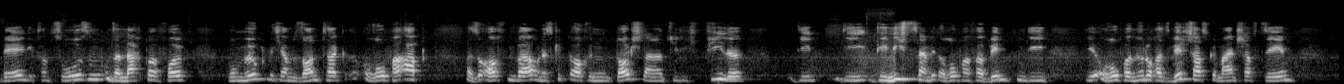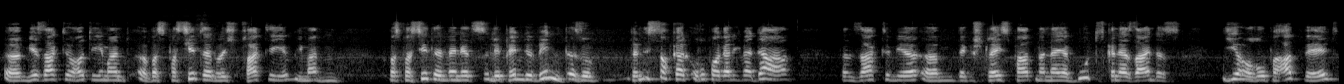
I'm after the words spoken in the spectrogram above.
wählen die Franzosen, unser Nachbarvolk, womöglich am Sonntag Europa ab. Also offenbar, und es gibt auch in Deutschland natürlich viele die, die, die nichts mehr mit Europa verbinden, die, die Europa nur noch als Wirtschaftsgemeinschaft sehen. Äh, mir sagte heute jemand, äh, was passiert denn, oder ich fragte jemanden, was passiert denn, wenn jetzt Le Pen gewinnt? Also dann ist doch gar, Europa gar nicht mehr da. Dann sagte mir ähm, der Gesprächspartner, naja gut, es kann ja sein, dass ihr Europa abwählt,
